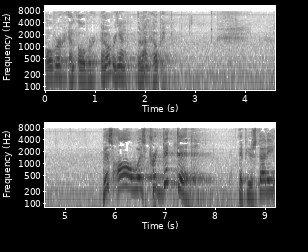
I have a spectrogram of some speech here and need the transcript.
over and over and over again. They're not helping. This all was predicted. If you study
